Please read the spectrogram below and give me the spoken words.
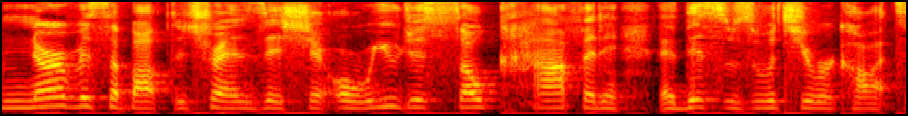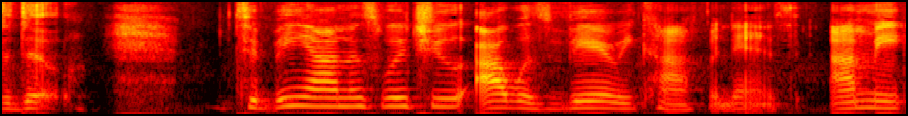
nervous about the transition, or were you just so confident that this was what you were called to do? To be honest with you, I was very confident. I mean,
